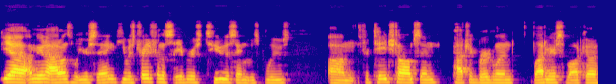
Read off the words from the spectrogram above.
yeah, I'm gonna add on to what you're saying. He was traded from the Sabres to the St. Louis Blues um, for Tage Thompson, Patrick Berglund, Vladimir Sobotka,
